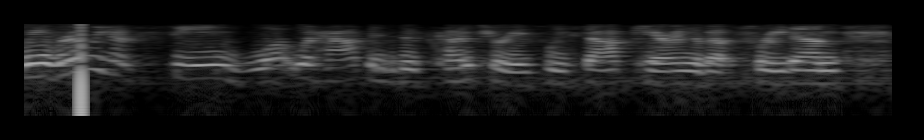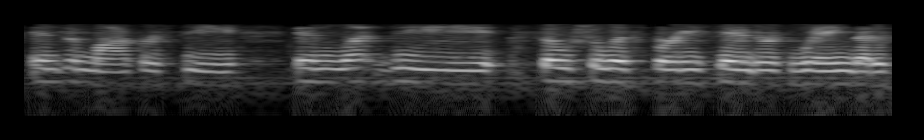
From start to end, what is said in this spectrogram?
we really have seen what would happen to this country if we stop caring about freedom and democracy and let the socialist Bernie Sanders wing that is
